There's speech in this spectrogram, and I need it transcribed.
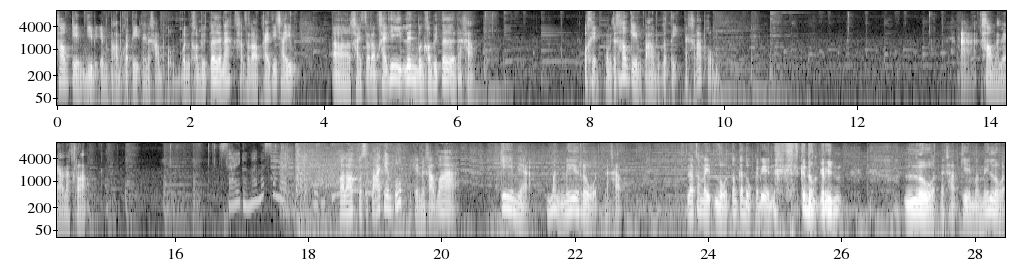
เข้าเกม EBM ตามปกติเลยนะครับผมบนคอมพิวเตอร์นะสำหรับใครที่ใช้ เอ่อใครสำหรับใครที่เล่นบนคอมพิวเตอร์นะครับ โอเค ผมจะเข้าเกมตามปกตินะครับผม อ่า เข้ามาแล้วนะครับพอเรากดสตาร์ทเกมปุ๊บ เห็นไหมครับว่า เกมเนี่ย มันไม่โหลดนะครับ แล้วทำไมโหลดต้องกระดกกระเด็นกระดกกระดิ้นโหลดนะครับ เกมมันไม่โหลด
